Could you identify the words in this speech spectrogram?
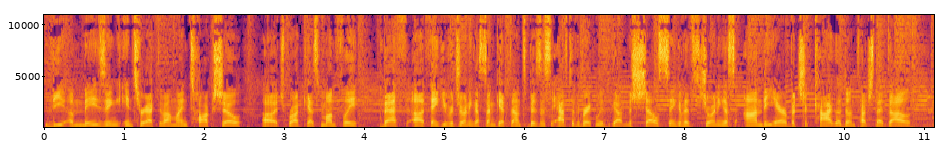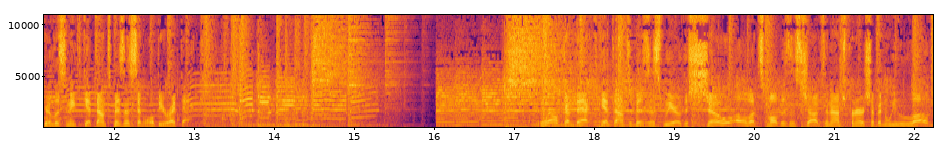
the amazing interactive online talk show, uh, which broadcasts monthly. Beth, uh, thank Thank you for joining us on Get Down to Business. After the break, we've got Michelle Sinkovitz joining us on the air. But Chicago, don't touch that dial. You're listening to Get Down to Business, and we'll be right back. Welcome back to Get Down to Business. We are the show all about small business jobs and entrepreneurship, and we love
